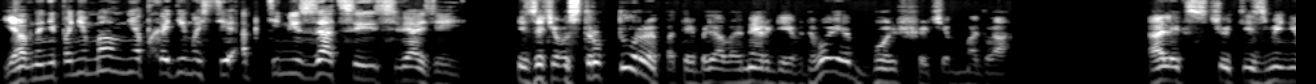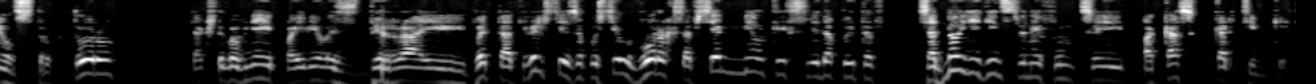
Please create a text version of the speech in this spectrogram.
явно не понимал необходимости оптимизации связей, из-за чего структура потребляла энергии вдвое больше, чем могла. Алекс чуть изменил структуру, так чтобы в ней появилась дыра, и в это отверстие запустил ворох совсем мелких следопытов с одной единственной функцией – показ картинки.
